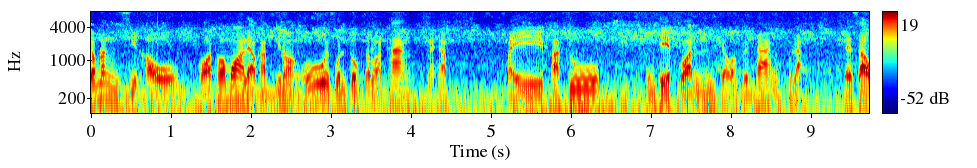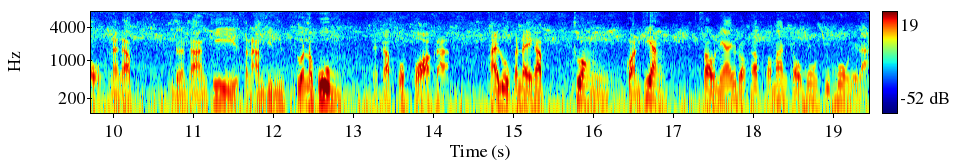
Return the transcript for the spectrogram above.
กำลังสีเขากอทอมอแล้วครับ พี่น้องโอ้ยฝนตกตลอดทางนะครับ ไปพักอยู่กรุงเทพก่อนจะออกเดินทางคุณละแต่เศร้านะครับ เดินทางที่สนามบินสุวรรณภูมินะครับพบพอกะถ่ายรูปกันได้ครับ ช่วงก่อนเที่ยงเสาร์เนี่ยอยู่ดอกครับ ประมาณเก้าโมงสิบโมงนี่แหละ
